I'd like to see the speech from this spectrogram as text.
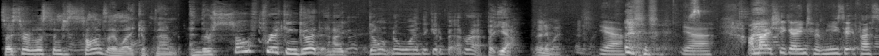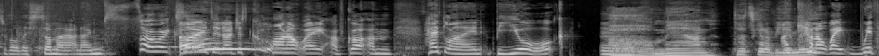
So I started listening to songs I like of them, and they're so freaking good, and I don't know why they get a bad rap. But yeah, anyway, Yeah, yeah. I'm actually going to a music festival this summer, and I'm so excited. I just cannot wait. I've got um headline Bjork. oh man, that's gonna be I amazing. cannot wait with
